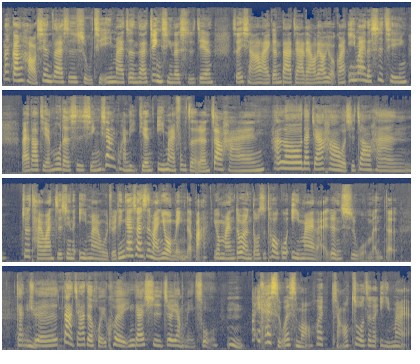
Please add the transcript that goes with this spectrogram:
那刚好现在是暑期义卖正在进行的时间，所以想要来跟大家聊聊有关义卖的事情。来到节目的是形象管理兼义卖负责人赵涵。Hello，大家好，我是赵涵。就是台湾之星的义卖，我觉得应该算是蛮有名的吧，有蛮多人都是透过义卖来认识我们的。感觉大家的回馈应该是这样，没错。嗯，那一开始为什么会想要做这个义卖啊？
